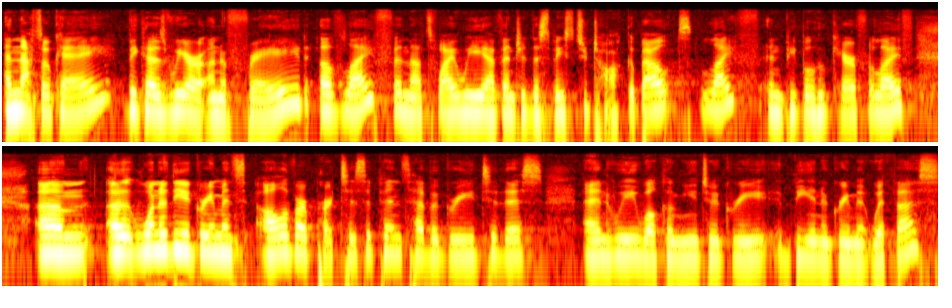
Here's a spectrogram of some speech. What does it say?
and that's okay because we are unafraid of life and that's why we have entered the space to talk about life and people who care for life. Um, uh, one of the agreements all of our participants have agreed to this and we welcome you to agree be in agreement with us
